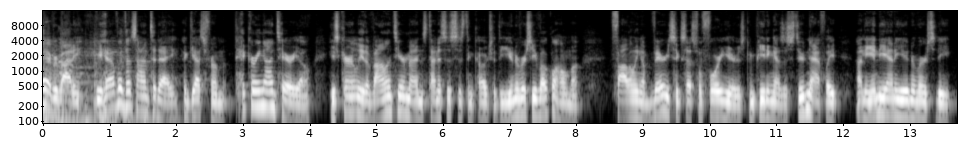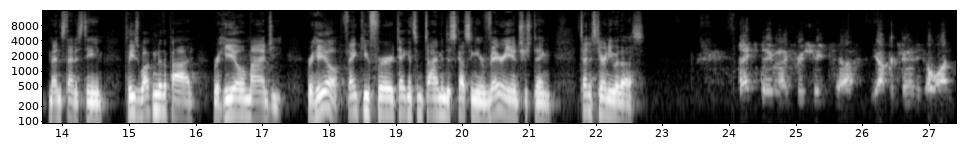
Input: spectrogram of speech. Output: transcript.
Hey, everybody. We have with us on today a guest from Pickering, Ontario. He's currently the volunteer men's tennis assistant coach at the University of Oklahoma, following a very successful four years competing as a student athlete on the Indiana University men's tennis team. Please welcome to the pod, Raheel Manji. Raheel, thank you for taking some time and discussing your very interesting tennis journey with us. Thanks, David. I appreciate uh, the opportunity to go on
